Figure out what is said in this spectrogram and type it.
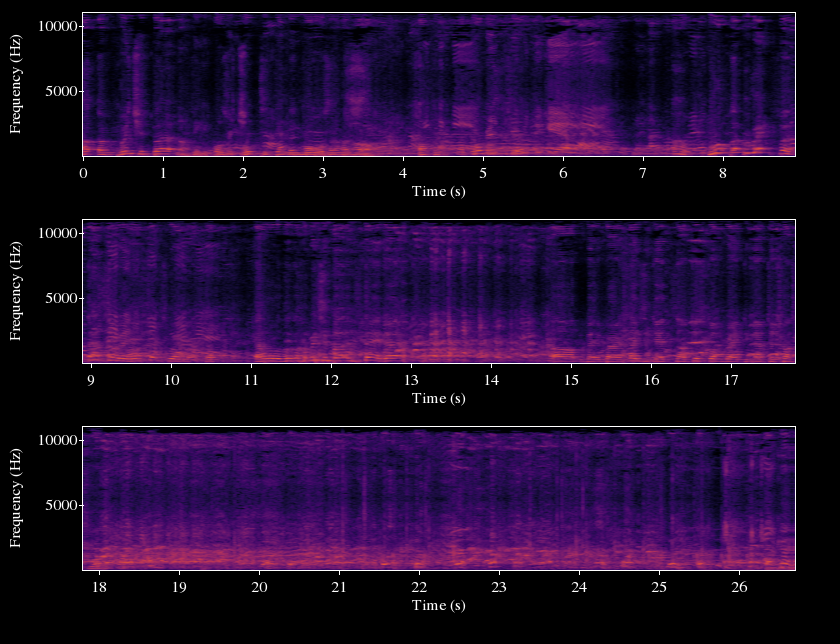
Uh, uh, Richard Burton, I think it was, went to Demi Moore's other half. After, what was it? Oh, Robert doing. And oh, Richard Burton's dead. Uh, oh, I'm a bit embarrassed. Ladies and gents, I've just gone red. You're going to have to trust me on that one. okay,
